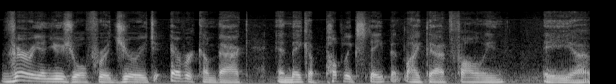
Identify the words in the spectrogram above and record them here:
Very unusual for a jury to ever come back and make a public statement like that following a uh,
